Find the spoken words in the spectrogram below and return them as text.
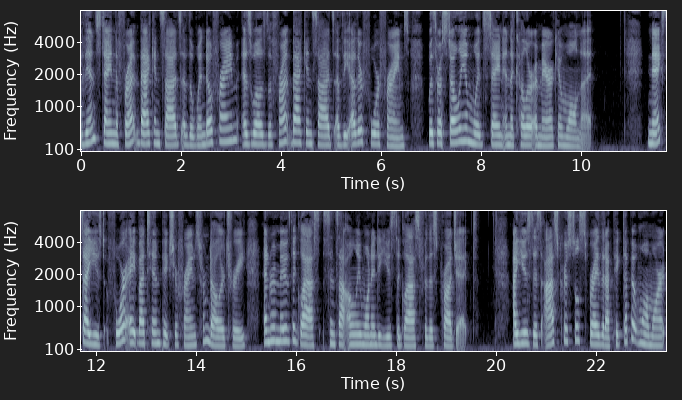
then stained the front, back, and sides of the window frame as well as the front, back, and sides of the other four frames with Rust-Oleum wood stain in the color American Walnut. Next, I used four 8x10 picture frames from Dollar Tree and removed the glass since I only wanted to use the glass for this project. I used this ice crystal spray that I picked up at Walmart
